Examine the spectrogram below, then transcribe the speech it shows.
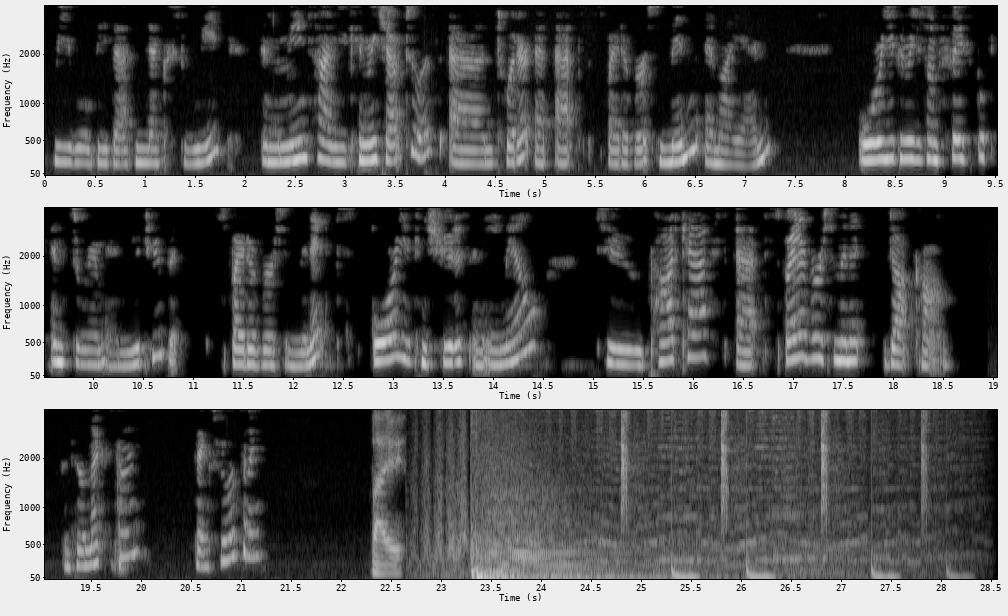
We will be back next week. In the meantime, you can reach out to us on Twitter at, at SpiderVerseMin, M-I-N. Or you can reach us on Facebook, Instagram, and YouTube at Spiderverse Minute. Or you can shoot us an email to podcast at spiderverseminute.com. Until next time, thanks for listening. Bye.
